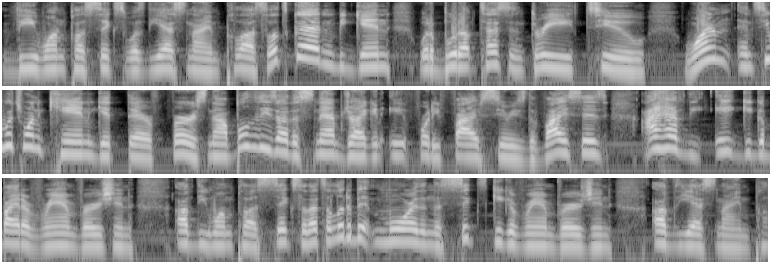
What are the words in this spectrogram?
the OnePlus 6 was the S9 Plus. So let's go ahead and begin with a boot up test in three, two, one, and see which one can get there first. Now, both of these are the Snapdragon 845 series devices. I have the 8 gigabyte of RAM version of the OnePlus 6, so that's a little bit more than the 6 gig of RAM version of the S9 Plus.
